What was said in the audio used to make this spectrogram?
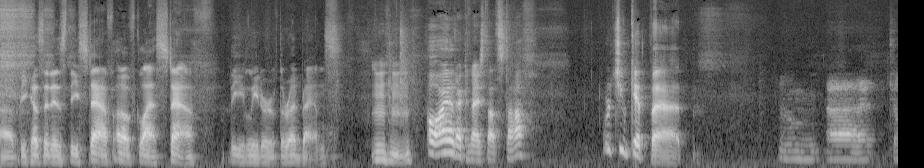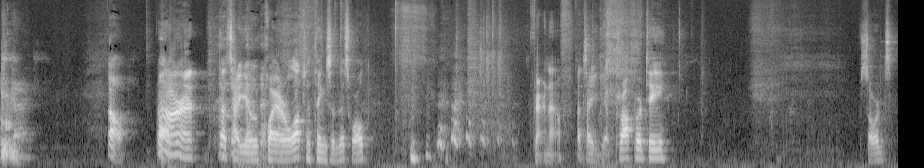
uh, because it is the staff of Glasstaff, the leader of the Redbrands. Oh, I recognize that staff. Where'd you get that? Um, uh, kill the guy. Oh, Oh, all right. that's how you acquire a lot of things in this world. Fair enough. That's how you get property. Swords.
